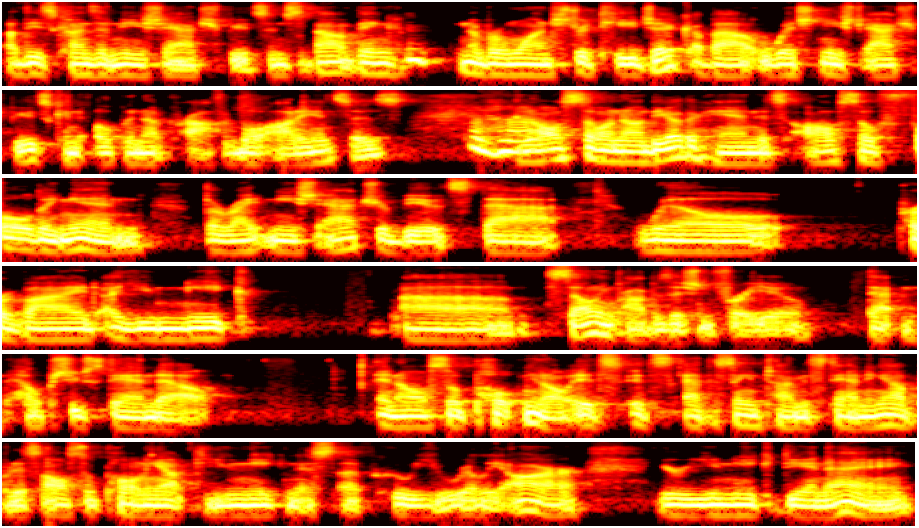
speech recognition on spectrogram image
of these kinds of niche attributes. And it's about being mm-hmm. number one, strategic about which niche attributes can open up profitable audiences. Uh-huh. And also, and on the other hand, it's also folding in the right niche attributes that will provide a unique uh, selling proposition for you that helps you stand out. And also, pull, you know, it's it's at the same time it's standing out, but it's also pulling out the uniqueness of who you really are, your unique DNA,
